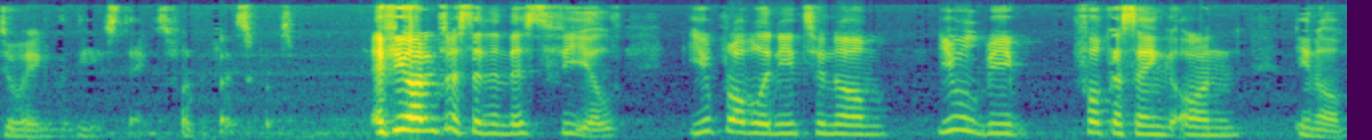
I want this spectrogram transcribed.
doing these things for the plate screws. If you are interested in this field, you probably need to know, you will be focusing on, you know,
